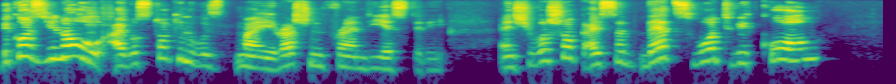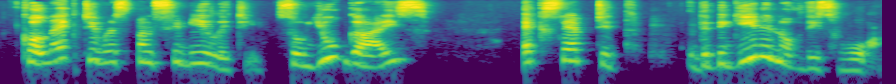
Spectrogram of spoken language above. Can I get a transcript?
because, you know, I was talking with my Russian friend yesterday, and she was shocked. I said, that's what we call collective responsibility. So you guys accepted the beginning of this war.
